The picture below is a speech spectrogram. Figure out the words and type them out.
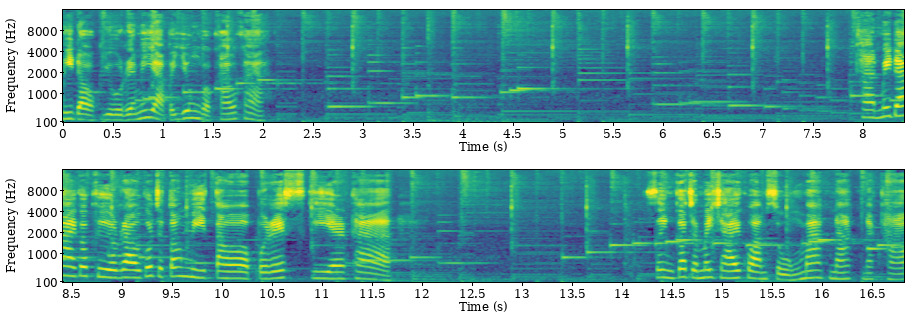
มีดอกอยู่เลยไม่อยากไปยุ่งกับเขาค่ะขาดไม่ได้ก็คือเราก็จะต้องมีตอเปเรสเกียร์ค่ะ ซึ่งก็จะไม่ใช้ความสูงมากนักนะคะ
